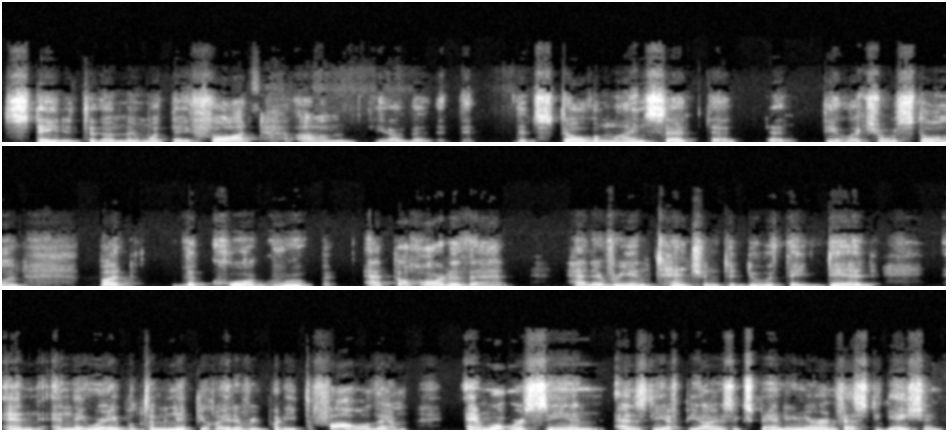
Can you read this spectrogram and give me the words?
stated to them and what they thought. Um, you know that, that that's still the mindset that that the election was stolen, but the core group at the heart of that had every intention to do what they did, and and they were able to manipulate everybody to follow them. And what we're seeing as the FBI is expanding their investigation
